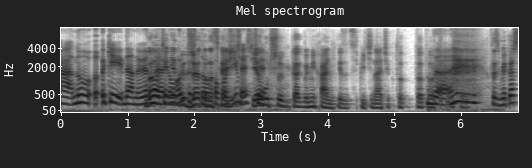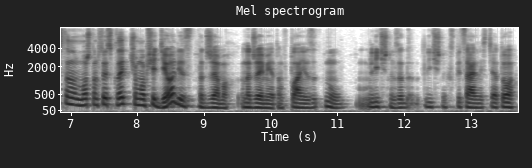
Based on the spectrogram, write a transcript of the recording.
А, ну, окей, да, наверное, Когда у тебя нет бюджета на Skyrim, части... тебе лучше как бы механики зацепить, иначе кто-то Да. Кстати, мне кажется, может, нам стоит сказать, что мы вообще делали на джемах, на джеме этом, в плане, ну, личных, личных специальностей, а то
